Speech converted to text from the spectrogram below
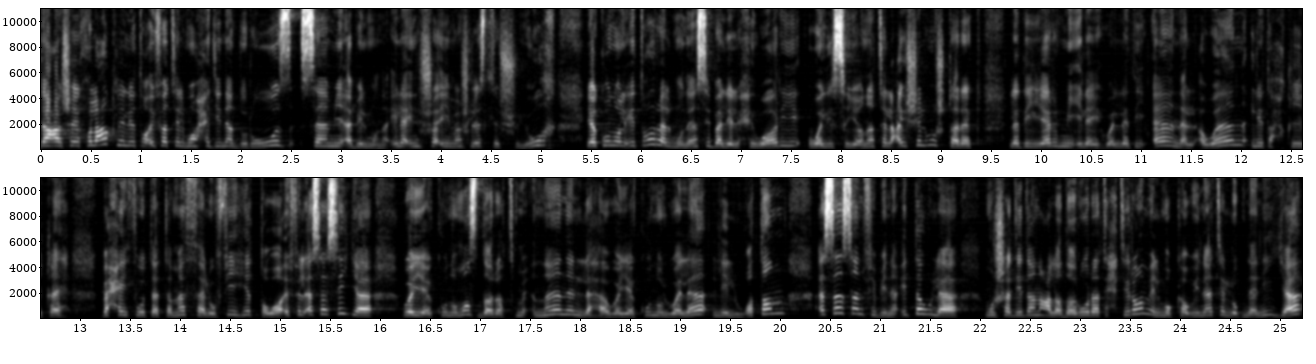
دعا شيخ العقل لطائفة الموحدين الدروز سامي أبي المنى إلى إنشاء مجلس للشيوخ يكون الإطار المناسب للحوار ولصيانة العيش المشترك الذي يرمي إليه والذي آن الأوان لتحقيقه بحيث تتمثل فيه الطوائف الأساسية ويكون مصدر اطمئنان لها ويكون الولاء للوطن أساسا في بناء الدولة مشددا على ضرورة احترام المكونات اللبنانية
